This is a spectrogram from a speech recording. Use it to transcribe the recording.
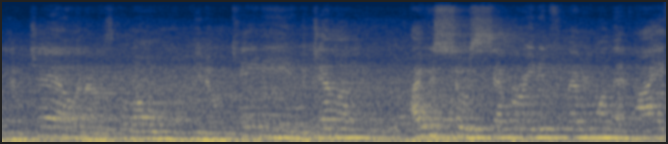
you know, jail, and I was alone, you know, with Katie and with Gemma. I was so separated from everyone that I,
